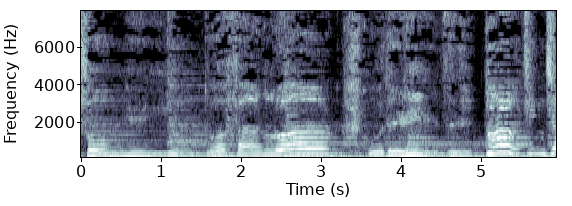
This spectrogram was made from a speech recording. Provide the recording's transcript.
风雨有多烦乱，过的日子多紧张。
